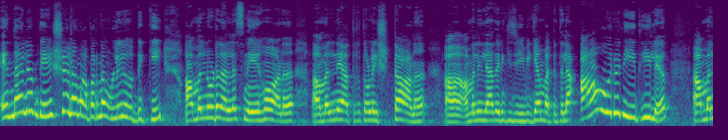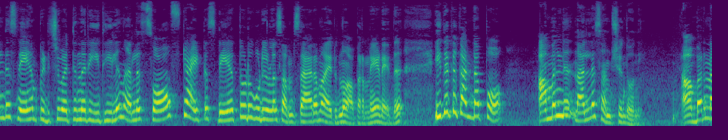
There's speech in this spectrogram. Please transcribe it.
എന്തായാലും ദേഷ്യമെല്ലാം അപർണ ഉള്ളിൽ ഒതുക്കി. അമലിനോട് നല്ല സ്നേഹമാണ്. അമലിനെ അത്രത്തോളം ഇഷ്ടമാണ്. അമലില്ലാതെ എനിക്ക് ജീവിക്കാൻ പറ്റത്തില്ല. ആ ഒരു രീതിയിൽ അമലിന്റെ സ്നേഹം പിടിച്ചു പറ്റുന്ന രീതിയിൽ നല്ല സോഫ്റ്റ് ആയിട്ട് സ്നേഹത്തോടു കൂടിയുള്ള സംസാരമായിരുന്നു അപർണയുടേത്. ഇതൊക്കെ കണ്ടപ്പോൾ അമലിന് നല്ല സംശയം തോന്നി. അപർണ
